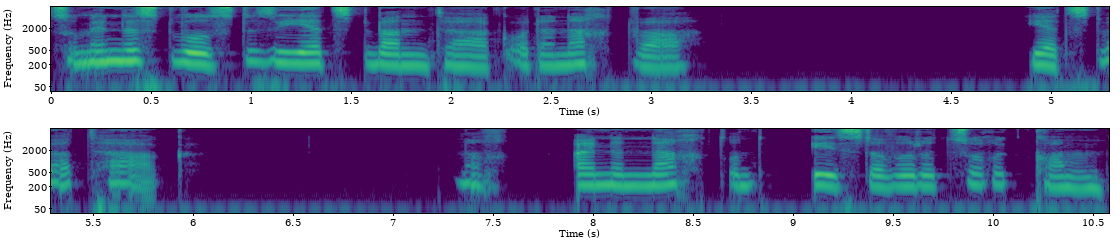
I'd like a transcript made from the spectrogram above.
Zumindest wusste sie jetzt, wann Tag oder Nacht war. Jetzt war Tag. Noch eine Nacht und Esther würde zurückkommen.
